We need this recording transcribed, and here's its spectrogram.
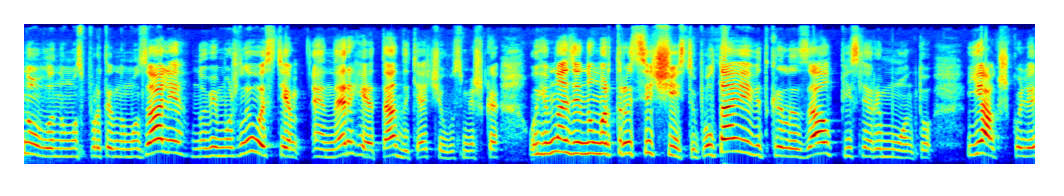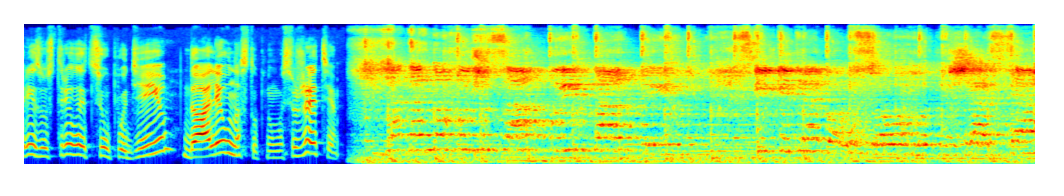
Оновленому спортивному залі нові можливості, енергія та дитячі усмішки. У гімназії номер 36 у Полтаві відкрили зал після ремонту. Як школярі зустріли цю подію? Далі у наступному сюжеті. Хочу запитати, Скільки треба усього для щастя,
